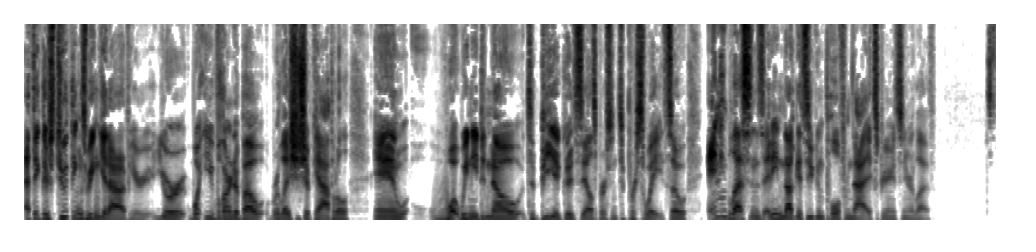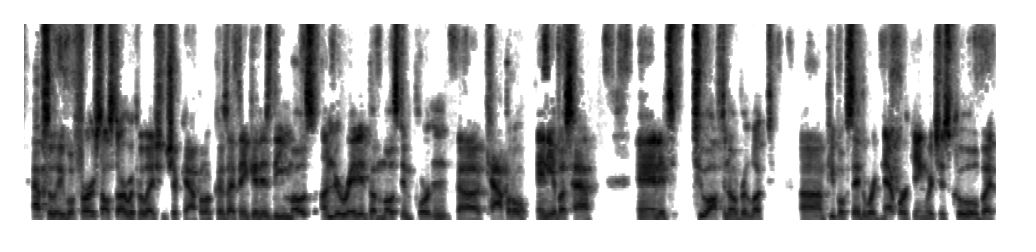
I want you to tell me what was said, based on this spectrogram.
I think there's two things we can get out of here. Your what you've learned about relationship capital and what we need to know to be a good salesperson to persuade. So any lessons, any nuggets you can pull from that experience in your life? Absolutely. Well, first, I'll start with relationship capital because I think it is the most underrated but most important uh, capital any of us have and it's too often overlooked. Um, people say the word networking, which is cool, but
